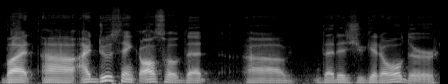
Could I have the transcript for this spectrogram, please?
But uh, I do think also that uh, that as you get older,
